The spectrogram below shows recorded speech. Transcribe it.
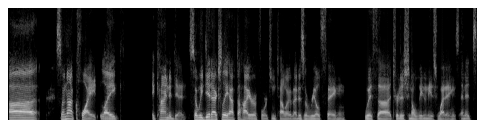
Uh, so not quite. Like it kind of did. So we did actually have to hire a fortune teller. That is a real thing with uh, traditional Vietnamese weddings, and it's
